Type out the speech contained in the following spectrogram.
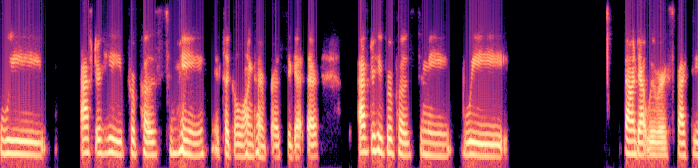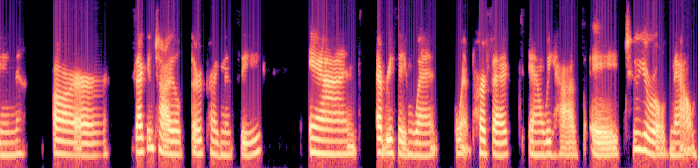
we after he proposed to me, it took a long time for us to get there. After he proposed to me, we found out we were expecting our second child, third pregnancy, and everything went went perfect and we have a 2-year-old now.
